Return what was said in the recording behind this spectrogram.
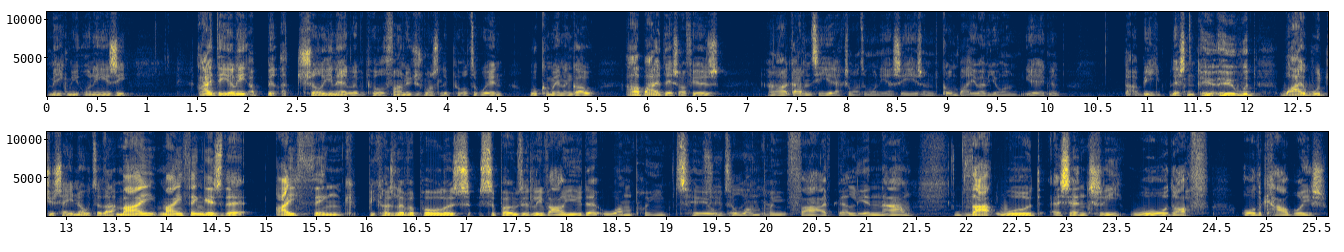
make me uneasy ideally a, bit, a trillionaire Liverpool fan who just wants Liverpool to win will come in and go I'll buy this off yours and I'll guarantee you X amount of money a season. Go and buy whoever you want Jurgen. That would be listen who, who would why would you say no to that? My my thing is that I think because Liverpool is supposedly valued at 1.2 to billion, 1.5 billion now, that would essentially ward off all the Cowboys.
